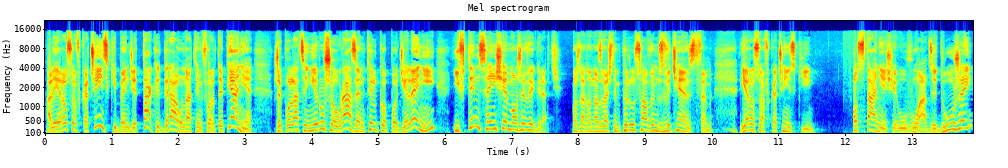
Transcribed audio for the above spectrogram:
Ale Jarosław Kaczyński będzie tak grał na tym fortepianie, że Polacy nie ruszą razem, tylko podzieleni i w tym sensie może wygrać. Można to nazwać tym pyrusowym zwycięstwem. Jarosław Kaczyński ostanie się u władzy dłużej,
